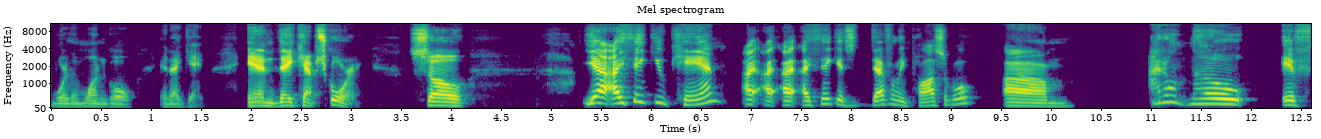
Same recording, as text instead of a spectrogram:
more than one goal in that game, and they kept scoring. So, yeah, I think you can. I I, I think it's definitely possible. Um, I don't know if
